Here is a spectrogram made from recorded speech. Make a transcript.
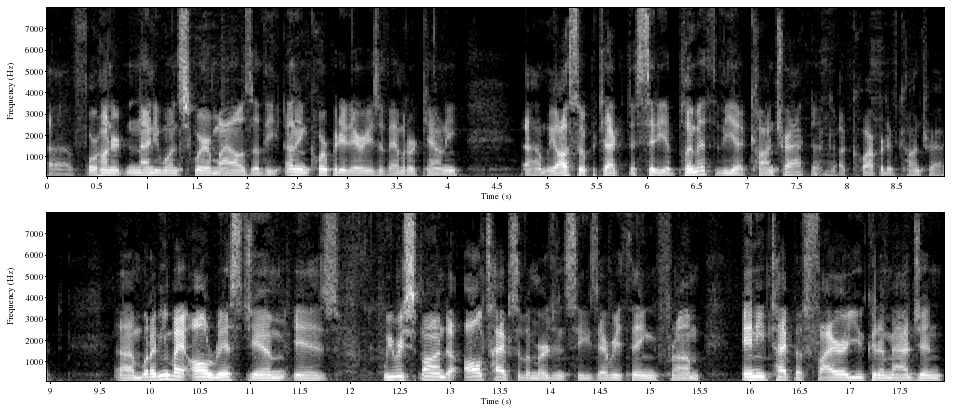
uh, 491 square miles of the unincorporated areas of Amador County. Um, we also protect the city of Plymouth via contract, a, a cooperative contract. Um, what I mean by all risk, Jim, is we respond to all types of emergencies, everything from any type of fire you can imagine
